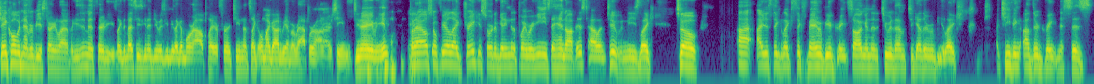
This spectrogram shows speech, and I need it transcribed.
J. Cole would never be a starting lineup. Like, he's in mid 30s. Like, the best he's to do is to be like a morale player for a team that's like, oh my God, we have a rapper on our team. Do you know what I mean? But I also feel like Drake is sort of getting to the point where he needs to hand off his talent too. And he's like, so uh, I just think like Six Man would be a great song. And then the two of them together would be like achieving other greatnesses,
